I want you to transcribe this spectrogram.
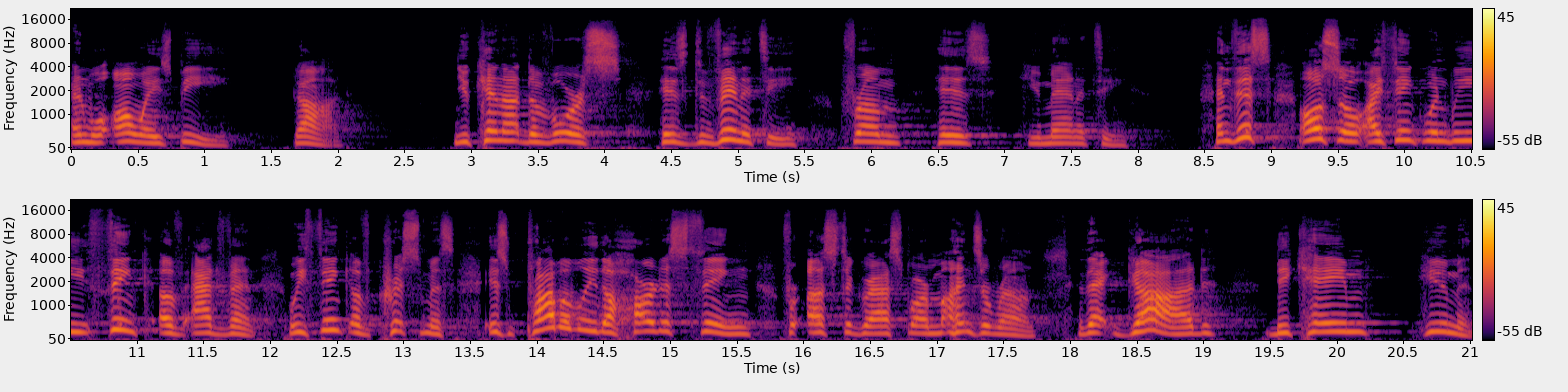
and will always be God. You cannot divorce his divinity from his humanity. And this also, I think, when we think of Advent, we think of Christmas, is probably the hardest thing for us to grasp our minds around that God became human.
